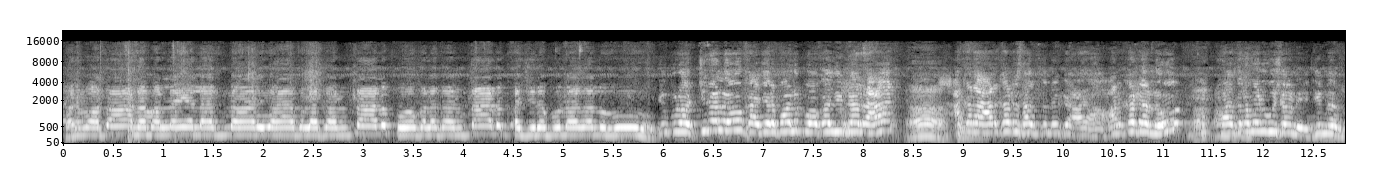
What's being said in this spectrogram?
పర్వతాల మల్లయ్య లగ్నాలు ఆకుల కంటాలు పోకల కంటాలు కజిరపు నగలు. ఇప్పుడు వచ్చిన వాళ్ళు కజరపాలు పోకలు తింటారా ఆ, అక్కడ ఆడకట్ట సంతులు ఆడకట్టలు పదల పడి కూర్చోండి తిన్నారు.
